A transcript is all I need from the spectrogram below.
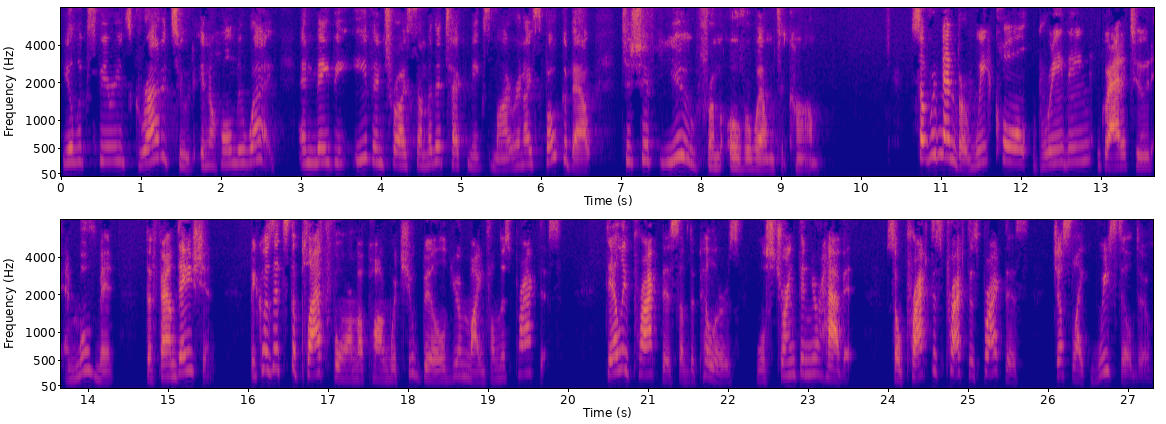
you'll experience gratitude in a whole new way and maybe even try some of the techniques Myra and I spoke about to shift you from overwhelmed to calm. So remember, we call breathing, gratitude, and movement the foundation because it's the platform upon which you build your mindfulness practice. Daily practice of the pillars will strengthen your habit. So practice, practice, practice, just like we still do.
